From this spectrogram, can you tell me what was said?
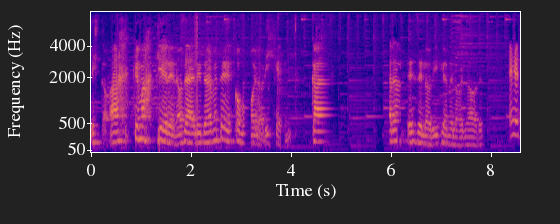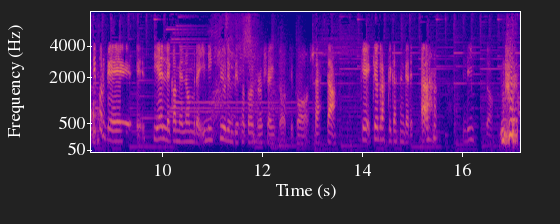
Listo. Ah, ¿Qué más quieren? O sea, literalmente es como el origen. Carol es el origen de los Vengadores. Es decir, porque eh, si él le cambia el nombre y Nick Fury empieza todo el proyecto, tipo, ya está. ¿Qué, qué otra explicación querés? Ah, listo.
